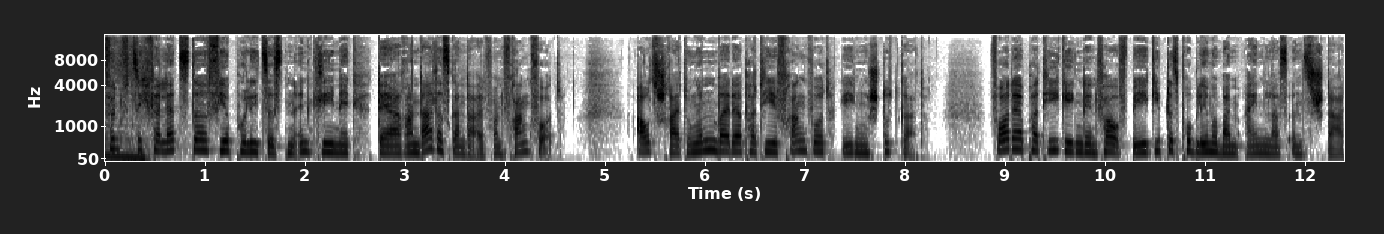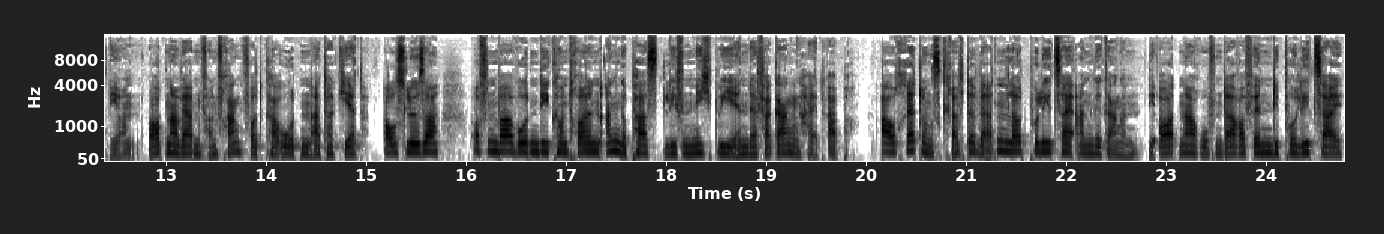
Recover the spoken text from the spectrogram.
50 Verletzte, vier Polizisten in Klinik. Der Randale-Skandal von Frankfurt. Ausschreitungen bei der Partie Frankfurt gegen Stuttgart. Vor der Partie gegen den VfB gibt es Probleme beim Einlass ins Stadion. Ordner werden von Frankfurt-Chaoten attackiert. Auslöser? Offenbar wurden die Kontrollen angepasst, liefen nicht wie in der Vergangenheit ab. Auch Rettungskräfte werden laut Polizei angegangen. Die Ordner rufen daraufhin die Polizei.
